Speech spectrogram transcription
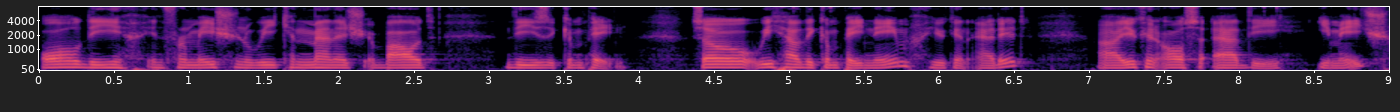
all the information we can manage about this campaign. So we have the campaign name, you can add it. Uh, you can also add the image.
